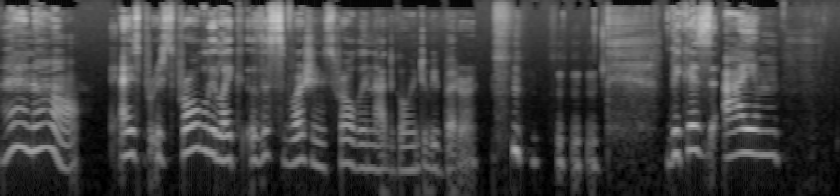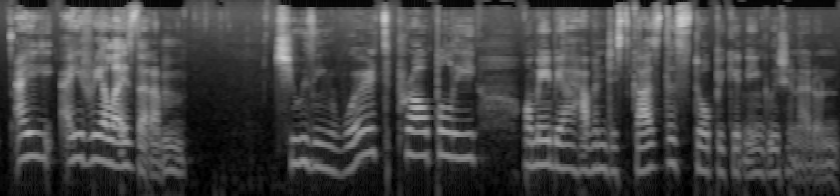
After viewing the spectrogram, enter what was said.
I don't know. It's, it's probably like this version is probably not going to be better because I am, I I realize that I'm choosing words properly, or maybe I haven't discussed this topic in English and I don't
